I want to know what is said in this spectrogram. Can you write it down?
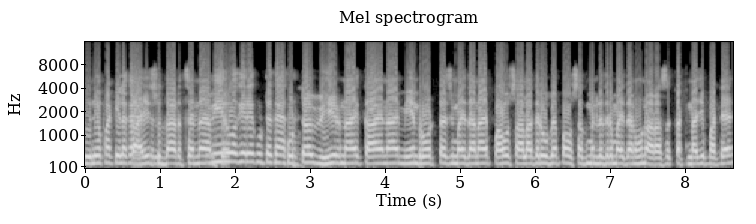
जुन्या फाटीला काय काही अडचण? सुद्धा अडचण नाही विहीर आमच्या- वगैरे कुठं काय असेल? कुठं विहीर नाही काय नाही. मेन रोड टच मैदान आहे. पाऊस आला तरी उभ्या पावसात म्हणलं तरी मैदान होणार. असं कटनाची फाटे आहे.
